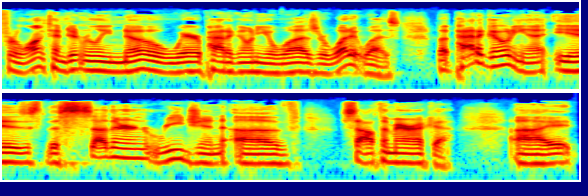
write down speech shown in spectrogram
for a long time didn't really know where Patagonia was or what it was. But Patagonia is the southern region of South America. Uh, it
